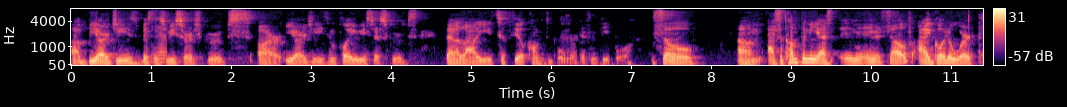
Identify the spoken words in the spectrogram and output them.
uh, BRGs, business Yep. resource groups, or ERGs, employee resource groups that allow you to feel comfortable with different people. So um, as a company as in, in itself, I go to work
